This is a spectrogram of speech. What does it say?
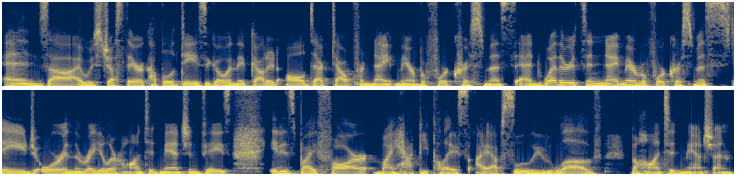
And uh, I was just there a couple of days ago and they've got it all decked out for Nightmare Before Christmas. And whether it's in Nightmare Before Christmas stage or in the regular Haunted Mansion phase, it is by far my happy place. I absolutely love the Haunted Mansion.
